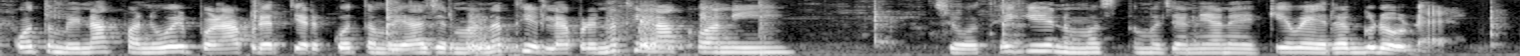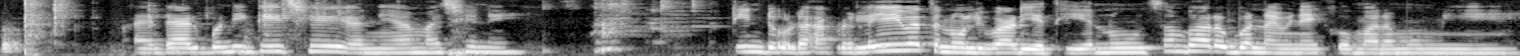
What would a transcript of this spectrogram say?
કોથમરી નાખવાની હોય પણ આપણે અત્યારે કોથમરી હાજરમાં નથી, એટલે આપણે નથી નાખવાની. જો, થઈ ગઈ ને મસ્ત મજાની, આને કહેવાય રગડો દાળ આ દાળ બની ગઈ છે અને આમાં છે ને ટીંડોળા આપણે લઈ આવ્યા હતા નોલીવાડીએથી. એનું સંભારો બનાવી નાખ્યો મારા મમ્મીએ.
